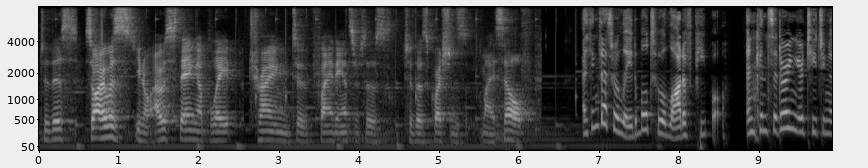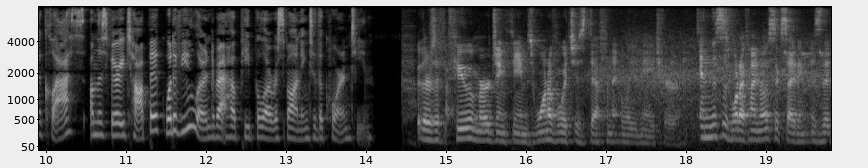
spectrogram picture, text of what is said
to this? So I was, you know, I was staying up late trying to find answers to those, to those questions myself. I think that's relatable to a lot of people. And considering you're teaching a class on this very topic, what have you learned about how people are responding to the quarantine? There's a few emerging themes, one of which is definitely nature. And this is what I find most exciting is that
